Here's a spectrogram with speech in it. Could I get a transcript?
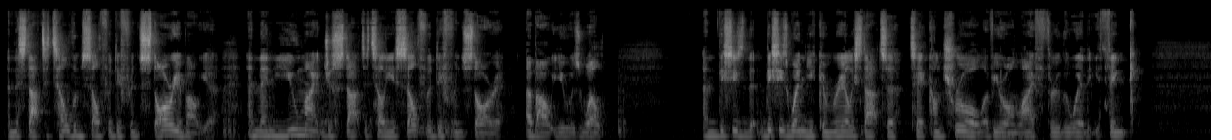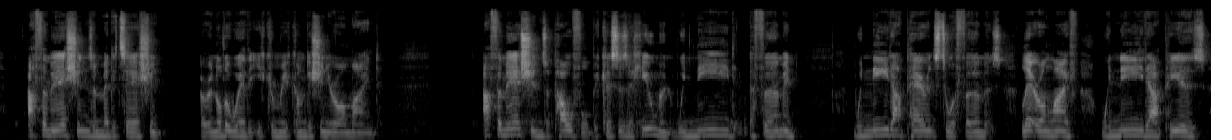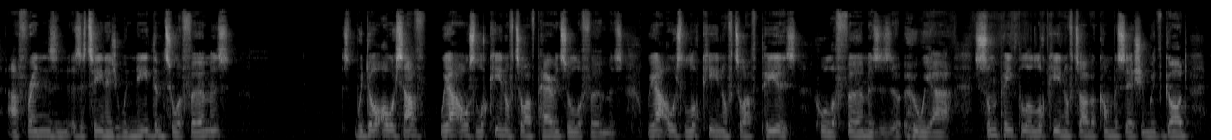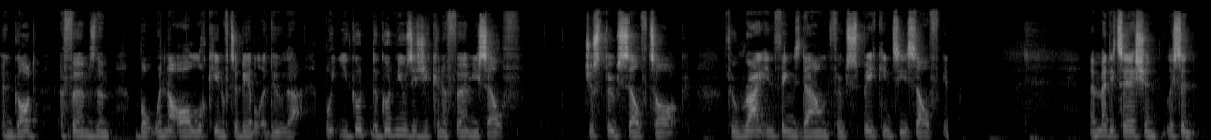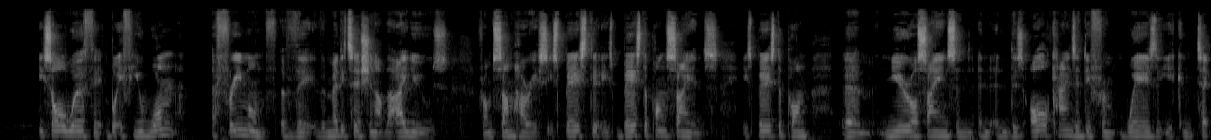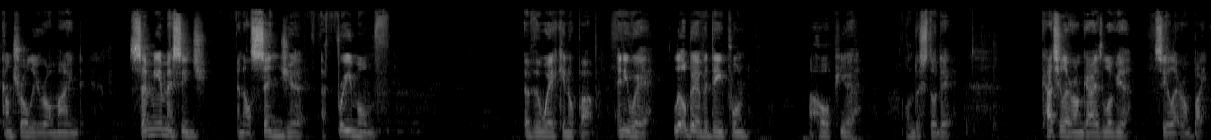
and they start to tell themselves a different story about you. And then you might just start to tell yourself a different story about you as well. And this is the, this is when you can really start to take control of your own life through the way that you think. Affirmations and meditation are another way that you can recondition your own mind. Affirmations are powerful because as a human, we need affirming. We need our parents to affirm us. Later on life, we need our peers, our friends, and as a teenager, we need them to affirm us. We don't always have, we aren't always lucky enough to have parents who will affirm us. We aren't always lucky enough to have peers who will affirm us as who we are. Some people are lucky enough to have a conversation with God, and God affirms them, but we're not all lucky enough to be able to do that. But you good, the good news is you can affirm yourself just through self talk through writing things down, through speaking to yourself. And meditation, listen, it's all worth it. But if you want a free month of the, the meditation app that I use from Sam Harris, it's based it's based upon science. It's based upon um, neuroscience and, and, and there's all kinds of different ways that you can take control of your own mind. Send me a message and I'll send you a free month of the Waking Up app. Anyway, a little bit of a deep one. I hope you understood it. Catch you later on, guys. Love you. See you later on. Bye.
